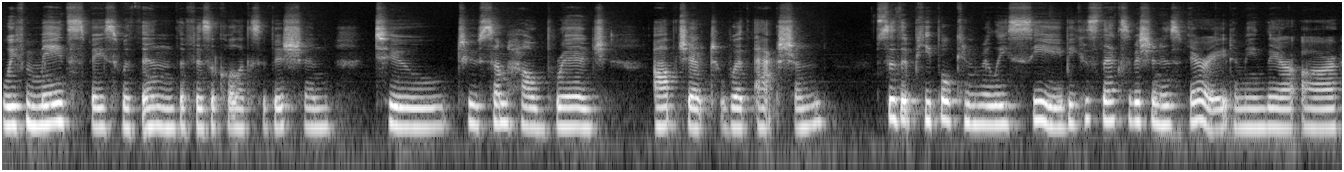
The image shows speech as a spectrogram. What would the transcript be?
we've made space within the physical exhibition to to somehow bridge object with action so that people can really see because the exhibition is varied. I mean, there are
